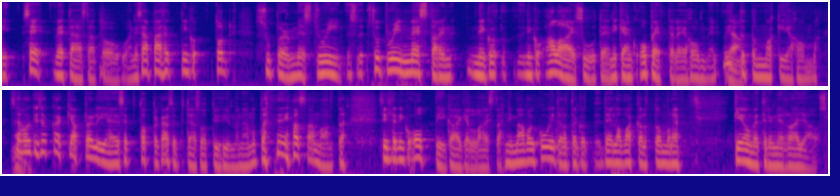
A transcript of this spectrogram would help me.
niin se vetää sitä touhua. Niin sä pääset niin kuin, tod, super mestarin, supreme mestarin niin kuin, niin kuin alaisuuteen, ikään kuin opettelee hommia. Niin vittu on makia homma. Sitä voi kysyä kaikkia pöliä ja se, totta kai se pitää sua tyhjymänä, mutta ihan sama, että siltä niin kuin oppii kaikenlaista. Niin mä voin kuvitella, että kun teillä on vaikka ollut tuommoinen geometrinen rajaus,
